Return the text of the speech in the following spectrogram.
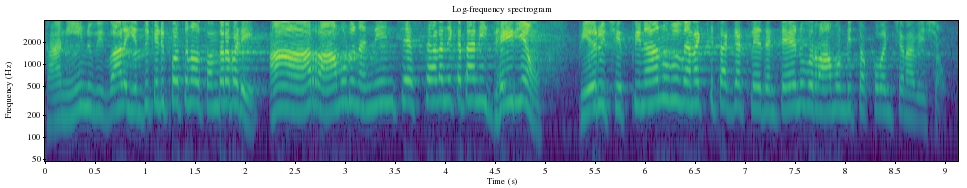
కానీ నువ్వు ఇవాళ ఎందుకు వెళ్ళిపోతున్నావు తొందరపడి? ఆ రాముడు నన్నేం చేస్తాడని కదా నీ ధైర్యం. పేరు చెప్పినా నువ్వు వెనక్కి తగ్గట్లేదంటే నువ్వు రాముణ్ణి తక్కువ అంచనా వేశావు.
